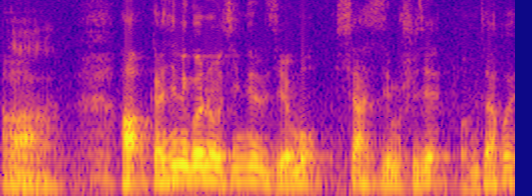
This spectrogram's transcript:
啊，好，感谢您关注今天的节目，下期节目时间我们再会。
